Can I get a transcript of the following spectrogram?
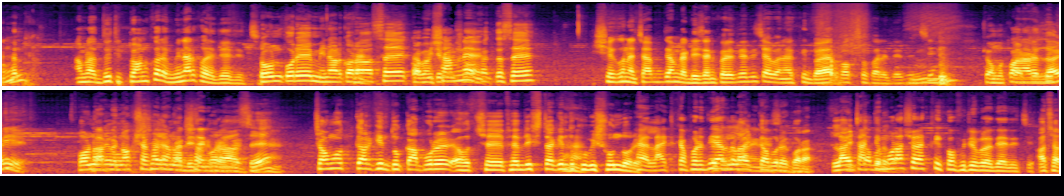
দেখেন। আমরা দুইটি টন করে মিনার করে দিয়ে দিচ্ছি। টোন করে মিনার করা আছে হ্যাঁ। টেবিল সামনে- থাকতেছে। সেগুনে চাপ দিয়ে আমরা ডিজাইন করে দিয়ে দিচ্ছি এবং একটি ডয়ার বক্সও করে দিয়ে দিচ্ছি। চমৎকার কর্নারে নকশা করে আমরা ডিজাইন করা আছে। হ্যাঁ। চমৎকার কিন্তু কাপড়ের হচ্ছে ফেব্রিক্সটা কিন্তু হ্যাঁ। খুবই সুন্দর। হ্যাঁ লাইট কাপড় দিয়ে আমরা light কাপড়ে করা, লাইট কাপড়ে সহ একটি কফি টেবিল দিয়ে দিচ্ছি। আচ্ছা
